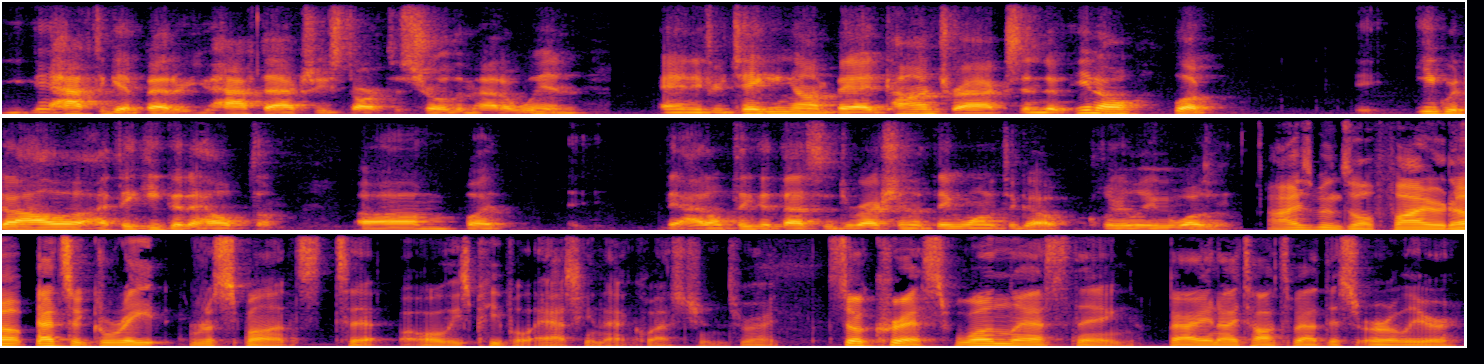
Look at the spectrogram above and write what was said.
you have to get better you have to actually start to show them how to win and if you're taking on bad contracts and you know look Iguodala I think he could have helped them um, but I don't think that that's the direction that they wanted to go clearly it wasn't Iseman's all fired up. That's a great response to all these people asking that question. That's right. So, Chris, one last thing. Barry and I talked about this earlier.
